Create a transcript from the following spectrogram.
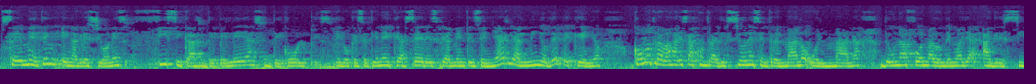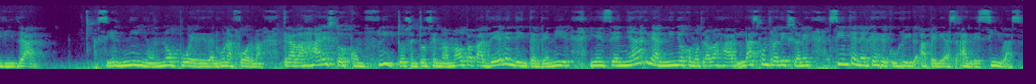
se meten en agresiones físicas, de peleas, de golpes. Y lo que se tiene que hacer es realmente enseñarle al niño de pequeño cómo trabajar esas contradicciones entre hermano o hermana de una forma donde no haya agresividad si el niño no puede de alguna forma trabajar estos conflictos, entonces mamá o papá deben de intervenir y enseñarle al niño cómo trabajar las contradicciones sin tener que recurrir a peleas agresivas.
